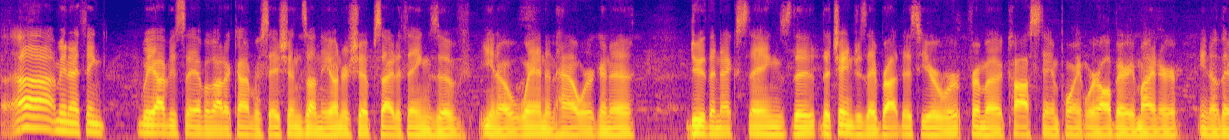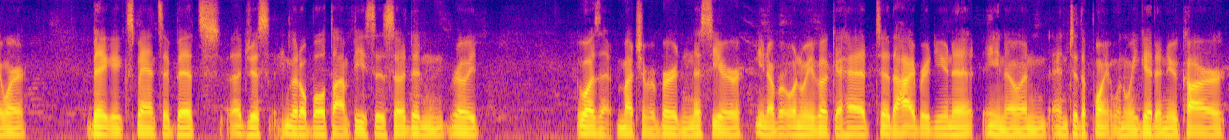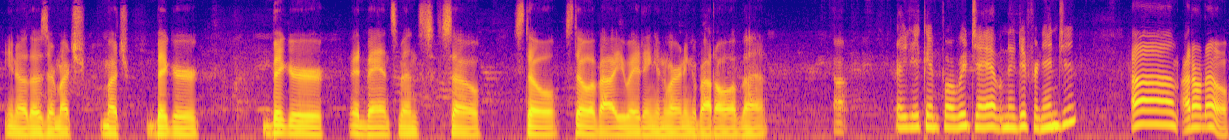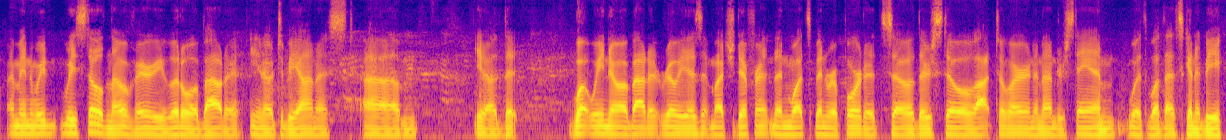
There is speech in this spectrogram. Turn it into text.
Uh, I mean, I think we obviously have a lot of conversations on the ownership side of things of you know when and how we're gonna do the next things. The the changes they brought this year were from a cost standpoint were all very minor. You know, they weren't big expansive bits, uh, just little bolt-on pieces. So it didn't really it wasn't much of a burden this year. You know, but when we look ahead to the hybrid unit, you know, and and to the point when we get a new car, you know, those are much much bigger bigger advancements. So still still evaluating and learning about all of that. Are you looking forward to having a different engine? Um, I don't know. I mean, we we still know very little about it. You know, to be honest, um, you know that what we know about it really isn't much different than what's been reported. So there's still a lot to learn and understand with what that's going to be.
